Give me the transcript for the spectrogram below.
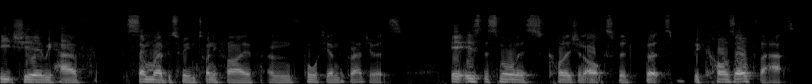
Each year, we have somewhere between 25 and 40 undergraduates. It is the smallest college in Oxford, but because of that,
